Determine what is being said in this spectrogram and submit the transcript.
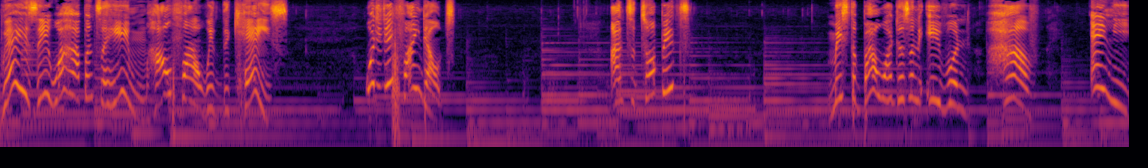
Where is he? What happened to him? How far with the case? What did they find out? And to top it, Mr. Bawa doesn't even have any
